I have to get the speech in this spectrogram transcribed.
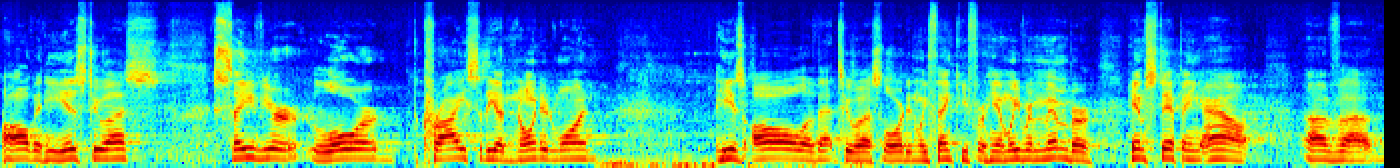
all that He is to us Savior, Lord, Christ, the Anointed One. He is all of that to us, Lord, and we thank you for Him. We remember Him stepping out of uh,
